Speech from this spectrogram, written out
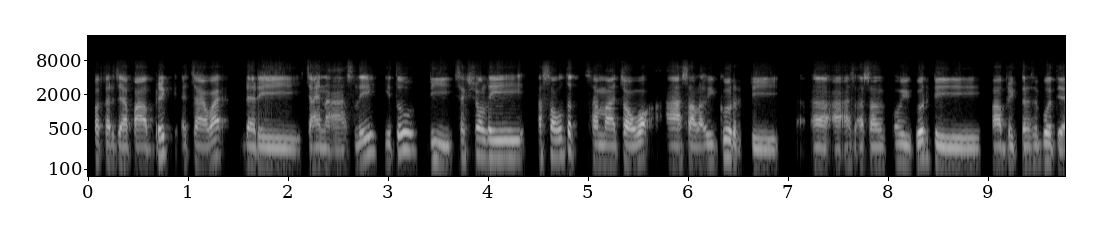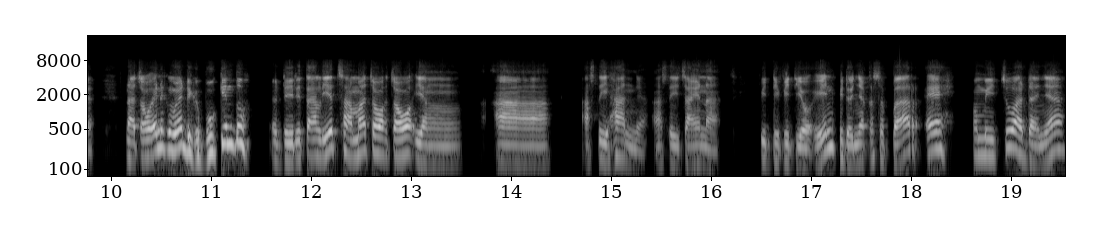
pekerja pabrik eh, cewek dari China asli itu di sexually assaulted sama cowok asal Uighur di eh, as- asal Uighur di pabrik tersebut ya. Nah, cowok ini kemudian digebukin tuh, di retaliate sama cowok-cowok yang ah, asli Han ya, asli China. Di videoin, videonya kesebar, eh memicu adanya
